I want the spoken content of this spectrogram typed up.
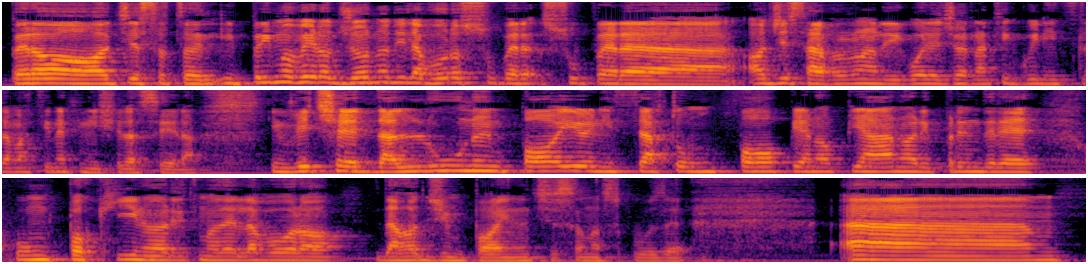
Però oggi è stato il primo vero giorno di lavoro super, super. Uh, oggi sarà proprio una di quelle giornate in cui inizi la mattina e finisci la sera. Invece dall'1 in poi ho iniziato un po' piano piano a riprendere un pochino il ritmo del lavoro. Da oggi in poi non ci sono scuse. Ehm. Uh,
